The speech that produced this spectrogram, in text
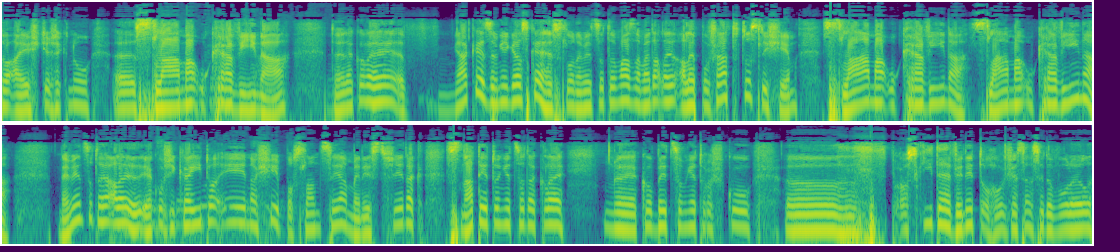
tohleto a ještě řeknu e, sláma ukravína. To je takové nějaké zemědělské heslo, nevím, co to má znamenat, ale, ale pořád to slyším. Sláma ukravína, sláma ukravína. Nevím, co to je, ale jako říkají to i naši poslanci a ministři, tak snad je to něco takhle, e, jakoby, co mě trošku uh, proský té viny toho, že jsem si dovolil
